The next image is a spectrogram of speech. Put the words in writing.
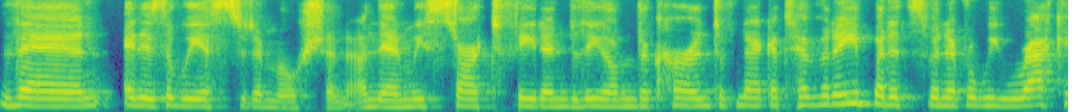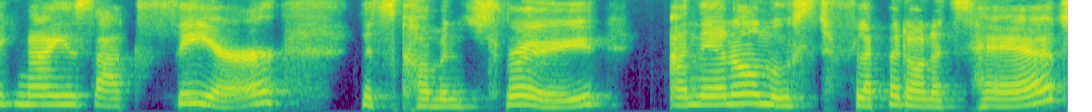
then it is a wasted emotion. And then we start to feed into the undercurrent of negativity. But it's whenever we recognize that fear that's coming through and then almost flip it on its head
